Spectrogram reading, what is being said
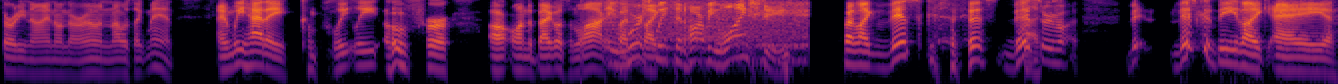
39 on their own, and I was like, man. And we had a completely over uh, on the bagels and locks, A but worse like, week than Harvey Weinstein. But like this, this, this, remo- th- this could be like a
